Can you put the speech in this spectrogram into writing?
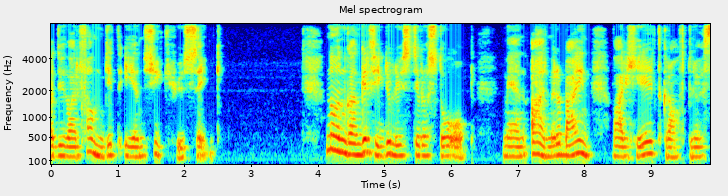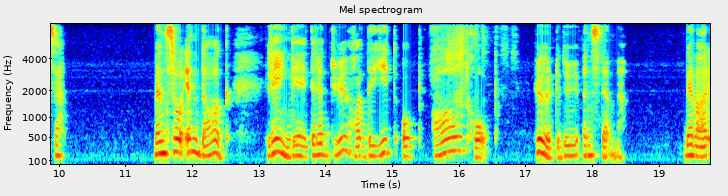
at du var fanget i en sykehusseng. Noen ganger fikk du lyst til å stå opp, men armer og bein var helt kraftløse. Men så en dag, lenge etter at du hadde gitt opp alt håp, hørte du en stemme. Det var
